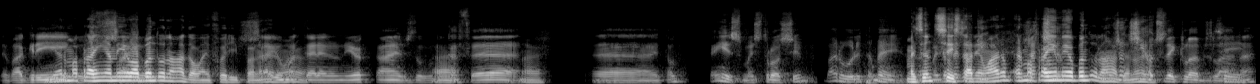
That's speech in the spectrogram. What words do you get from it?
Levar gringos. E era uma prainha meio saiu- abandonada lá em Floripa, né? Saiu Não era- matéria no New York Times do, do É. café. é. É, então tem isso, mas trouxe barulho também. Mas antes de vocês estarem lá, era uma já prainha tinha- meio abandonada, já tinha né? outros day clubs lá, Sim. né?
